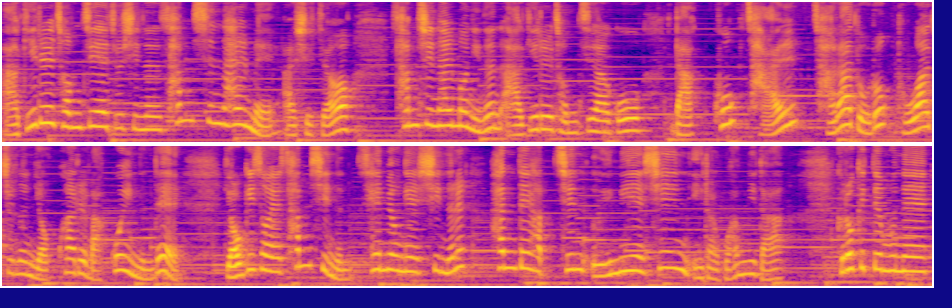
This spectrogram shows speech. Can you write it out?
아기를 점지해 주시는 삼신 할매 아시죠? 삼신 할머니는 아기를 점지하고 낳고 잘 자라도록 도와주는 역할을 맡고 있는데 여기서의 삼신은 세 명의 신을 한데 합친 의미의 신이라고 합니다. 그렇기 때문에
